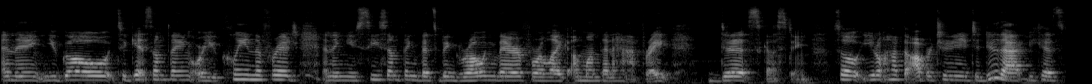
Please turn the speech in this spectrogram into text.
and then you go to get something or you clean the fridge and then you see something that's been growing there for like a month and a half, right? Disgusting. So you don't have the opportunity to do that because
